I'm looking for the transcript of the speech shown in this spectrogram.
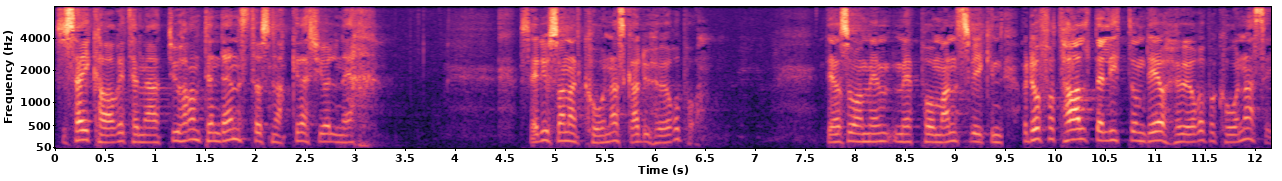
så sier Kari til meg at du har en tendens til å snakke deg sjøl ned. Så er det jo sånn at kona skal du høre på. Dere som var med, med, på Mannsviken. Og Da fortalte jeg litt om det å høre på kona si.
